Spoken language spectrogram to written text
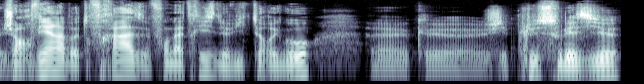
J'en reviens à votre phrase fondatrice de Victor Hugo que j'ai plus sous les yeux.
